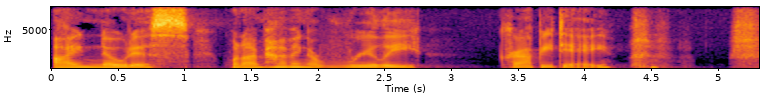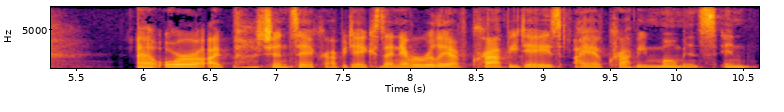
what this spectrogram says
I notice when I'm having a really crappy day, uh, or I shouldn't say a crappy day because I never really have crappy days. I have crappy moments in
